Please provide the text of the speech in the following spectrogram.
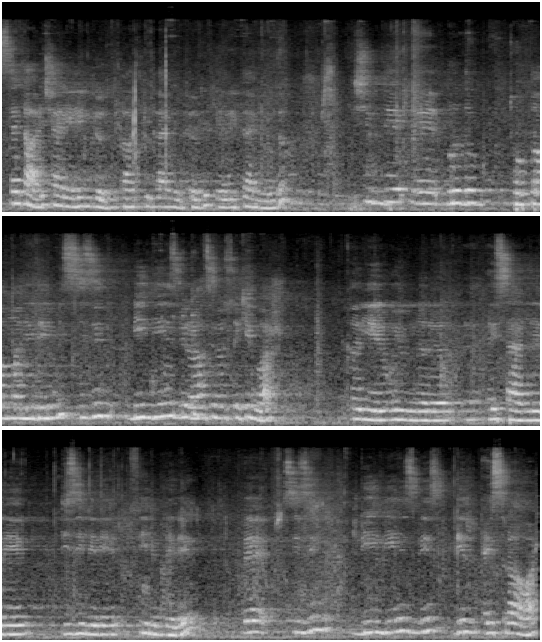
set hariç her yere gidiyorduk. Tatiller yapıyorduk, yemekler yiyorduk. Şimdi e, burada toplanma nedenimiz sizin bildiğiniz bir Rasim Öztekin var. Kariyeri, oyunları, e, eserleri, dizileri, filmleri ve sizin bildiğiniz biz bir Esra var.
